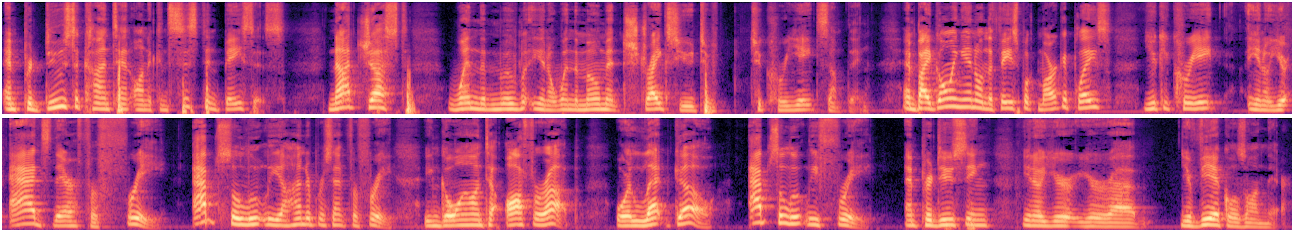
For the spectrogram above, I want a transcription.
and produce a content on a consistent basis? Not just when the movement, you know, when the moment strikes you to to create something. And by going in on the Facebook marketplace, you could create, you know, your ads there for free. Absolutely 100% for free. You can go on to OfferUp or Letgo, absolutely free and producing, you know, your your uh, your vehicles on there.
